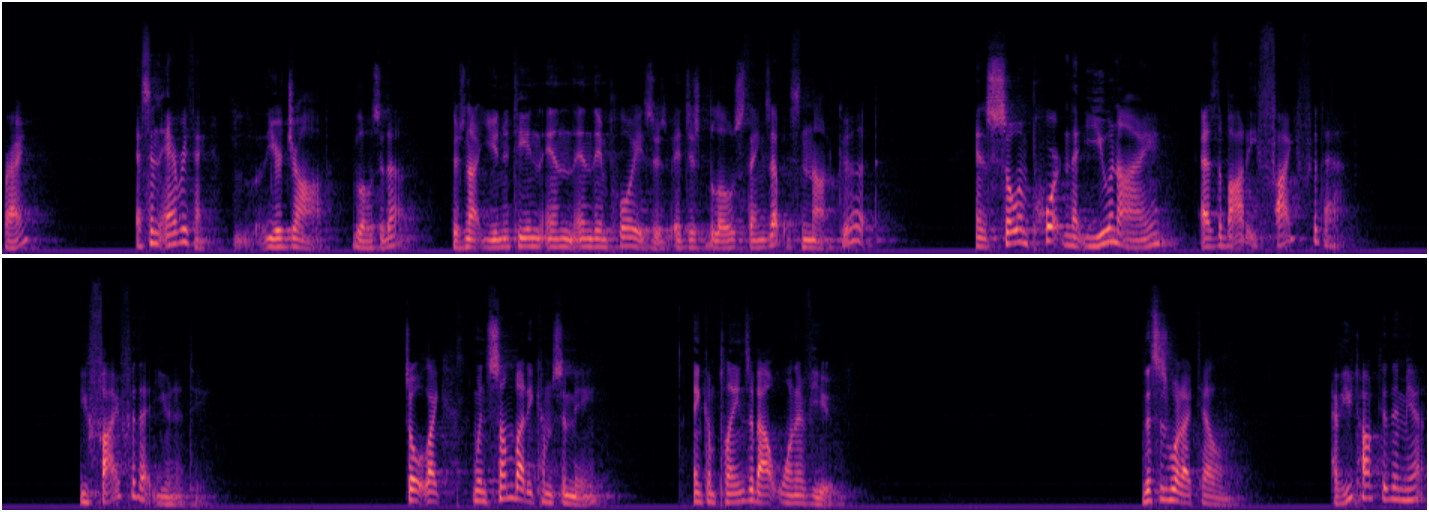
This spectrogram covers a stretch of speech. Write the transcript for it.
right? That's in everything. Your job blows it up. There's not unity in, in, in the employees, it just blows things up. It's not good. And it's so important that you and I, as the body, fight for that. You fight for that unity. So, like, when somebody comes to me and complains about one of you, this is what I tell them Have you talked to them yet?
